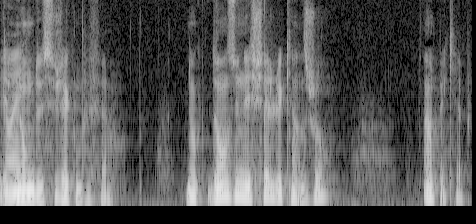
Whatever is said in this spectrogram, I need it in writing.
et Ouais. le nombre de sujets qu'on peut faire. Donc dans une échelle de 15 jours, impeccable.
